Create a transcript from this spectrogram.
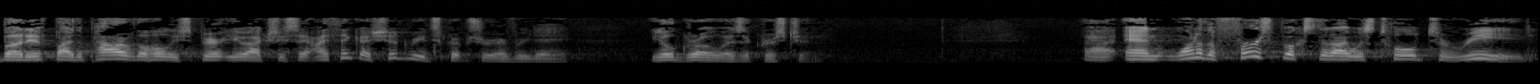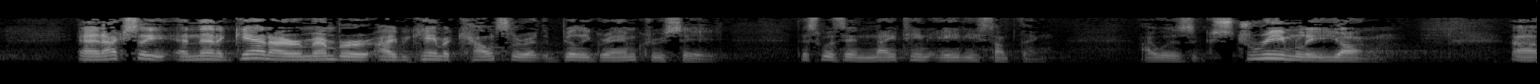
But if by the power of the Holy Spirit you actually say, I think I should read Scripture every day, you'll grow as a Christian. Uh, and one of the first books that I was told to read, and actually, and then again, I remember I became a counselor at the Billy Graham Crusade. This was in 1980 something. I was extremely young. Uh,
